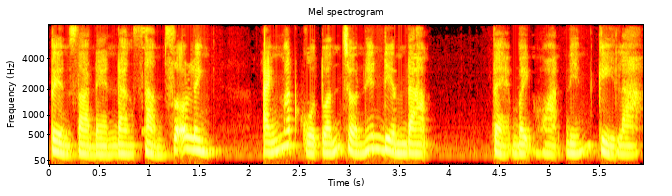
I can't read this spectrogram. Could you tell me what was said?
tên già đèn đang sảm sỡ Linh. Ánh mắt của Tuấn trở nên điềm đạm, vẻ bệnh hoạn đến kỳ lạ.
